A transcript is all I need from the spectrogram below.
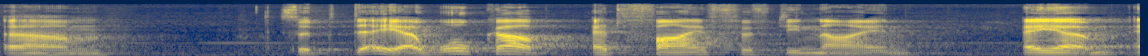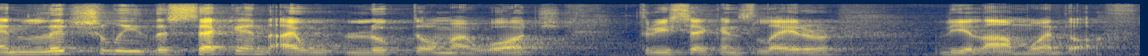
Um, so today I woke up at 5.59 a.m. and literally the second I looked on my watch, three seconds later, the alarm went off.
